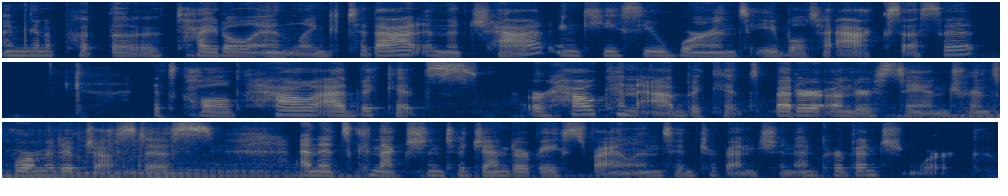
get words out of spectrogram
I'm going to put the title and link to that in the chat in case you weren't able to access it. It's called How Advocates or how can advocates better understand transformative justice and its connection to gender based violence intervention and prevention work?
